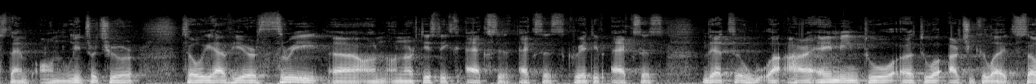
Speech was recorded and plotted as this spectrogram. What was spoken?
stamp on literature. So we have here three uh, on, on, artistic access, access, creative access that are aiming to uh, to articulate. So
